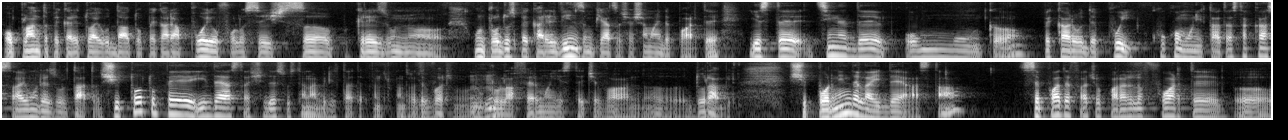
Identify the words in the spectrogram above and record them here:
o plantă pe care tu ai udat-o, pe care apoi o folosești să creezi un, uh, un produs pe care îl vinzi în piață și așa mai departe, este, ține de o muncă pe care o depui cu comunitatea asta ca să ai un rezultat. Și totul pe ideea asta și de sustenabilitate, pentru că, într-adevăr, uh-huh. lucrul la fermă este ceva uh, durabil. Și pornind de la ideea asta, se poate face o paralelă foarte uh,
